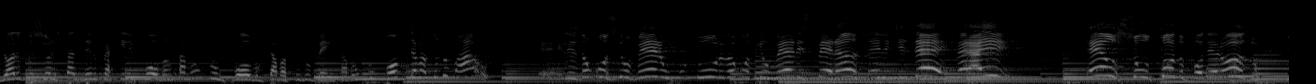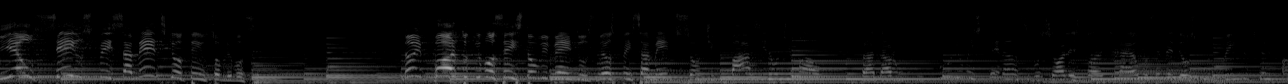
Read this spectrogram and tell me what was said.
E olha o que o Senhor está dizendo para aquele povo. Não estava falando para um povo que estava tudo bem, estava falando para um povo que estava tudo mal. Eles não conseguiam ver um futuro, não conseguiam ver esperança. Ele diz: Ei, peraí, eu sou todo-poderoso e eu sei os pensamentos que eu tenho sobre vocês. Não importa o que vocês estão vivendo, os meus pensamentos são de paz e não de mal, para dar um futuro e uma esperança. Se você olha a história de Israel, você vê Deus cumprindo isso que ele falou.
